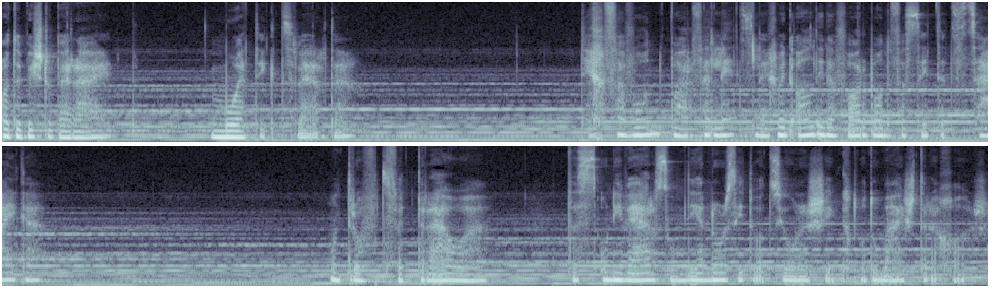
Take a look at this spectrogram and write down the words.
Oder bist du bereit, mutig zu werden? Dich verwundbar, verletzlich mit all deinen Farben und Facetten zu zeigen. Und darauf zu vertrauen, dass das Universum dir nur Situationen schickt, wo du meistern kannst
